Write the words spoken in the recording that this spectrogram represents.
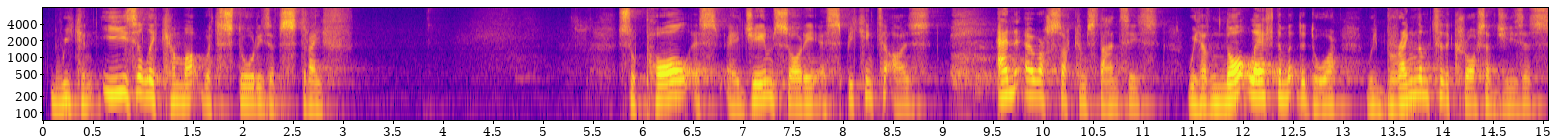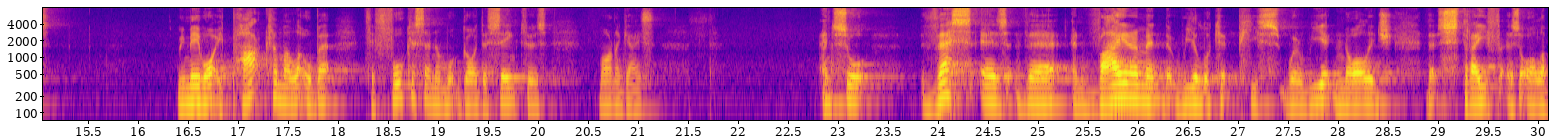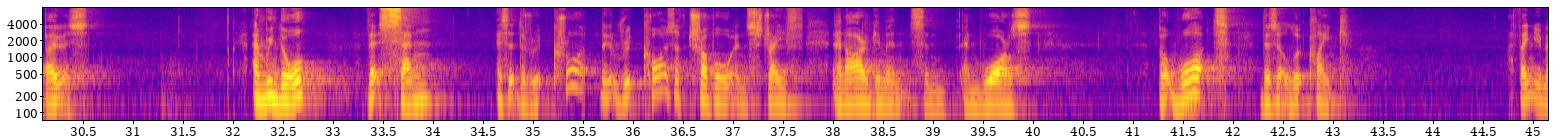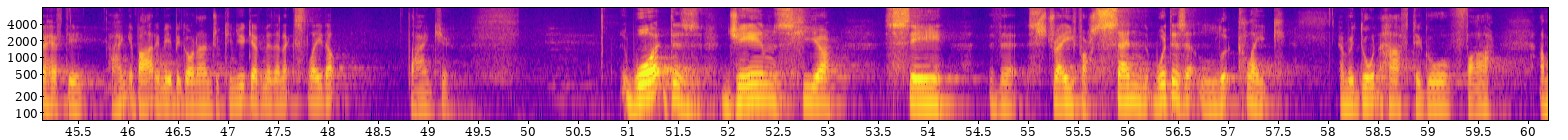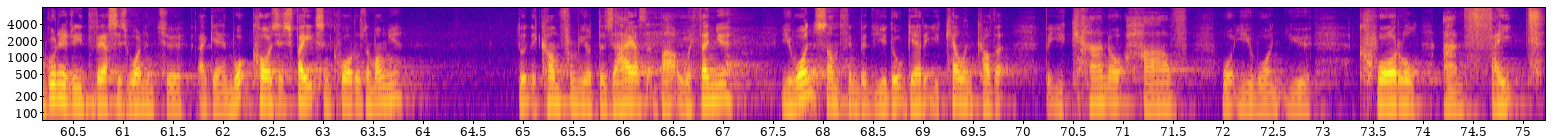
we can easily come up with stories of strife. So Paul is, uh, James, sorry, is speaking to us in our circumstances. We have not left them at the door. We bring them to the cross of Jesus. We may want to park them a little bit to focus in on what God is saying to us. Morning, guys. And so, this is the environment that we look at peace, where we acknowledge that strife is all about us. And we know that sin is at the root, the root cause of trouble and strife and arguments and, and wars. But what does it look like? I think you may have to, I think the battery may be gone, Andrew. Can you give me the next slide up? Thank you. What does James here say that strife or sin, what does it look like? And we don't have to go far. I'm going to read verses 1 and 2 again. What causes fights and quarrels among you? Don't they come from your desires that battle within you? You want something, but you don't get it. You kill and covet, but you cannot have what you want. You quarrel and fight.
